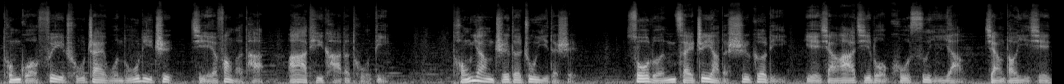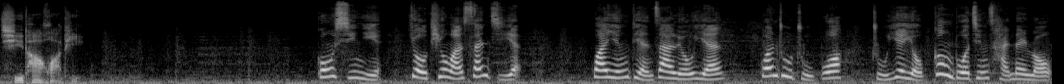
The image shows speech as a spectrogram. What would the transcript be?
通过废除债务奴隶制解放了他阿提卡的土地。同样值得注意的是。梭伦在这样的诗歌里，也像阿基洛库斯一样讲到一些其他话题。恭喜你又听完三集，欢迎点赞、留言、关注主播，主页有更多精彩内容。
